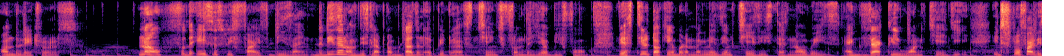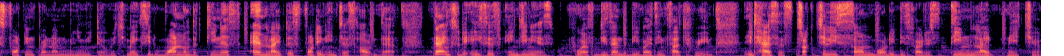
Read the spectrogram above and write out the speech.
on the laterals. Now for the Acer Swift 5 design. The design of this laptop doesn't appear to have changed from the year before. We are still talking about a magnesium chassis that now weighs exactly 1 kg. Its profile is 14.9mm which makes it one of the thinnest and lightest 14 inches out there. Thanks to the Acer engineers who have designed the device in such way, it has a structurally sound body despite its thin light nature.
